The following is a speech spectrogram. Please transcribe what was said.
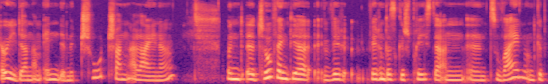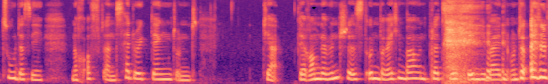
Harry dann am Ende mit Cho Chang alleine. Und äh, Cho fängt ja wäh- während des Gesprächs da an äh, zu weinen und gibt zu, dass sie noch oft an Cedric denkt. Und tja, der Raum der Wünsche ist unberechenbar und plötzlich stehen die beiden unter einem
